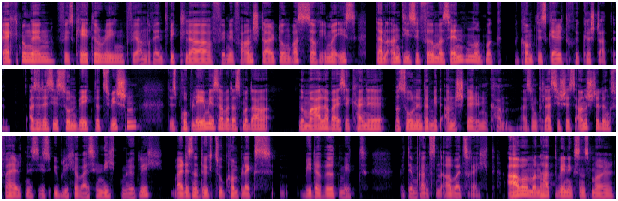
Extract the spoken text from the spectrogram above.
Rechnungen fürs Catering, für andere Entwickler, für eine Veranstaltung, was es auch immer ist, dann an diese Firma senden und man bekommt das Geld rückerstattet. Also das ist so ein Weg dazwischen. Das Problem ist aber, dass man da normalerweise keine Personen damit anstellen kann. Also ein klassisches Anstellungsverhältnis ist üblicherweise nicht möglich, weil das natürlich zu komplex wieder wird mit, mit dem ganzen Arbeitsrecht. Aber man hat wenigstens mal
